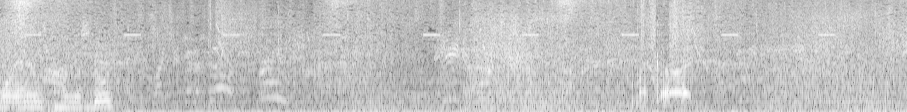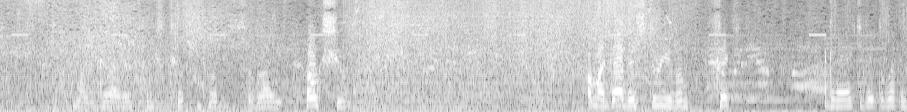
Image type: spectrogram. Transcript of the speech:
More enemies behind this door. Oh my god. Oh my god, everything's tilting towards the right. Oh shoot. Oh my god, there's three of them. Frick. I gotta activate the weapon.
